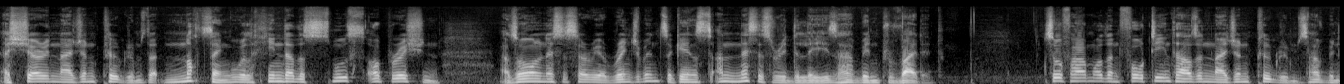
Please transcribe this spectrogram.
assuring Nigerian pilgrims that nothing will hinder the smooth operation as all necessary arrangements against unnecessary delays have been provided. So far, more than 14,000 Nigerian pilgrims have been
